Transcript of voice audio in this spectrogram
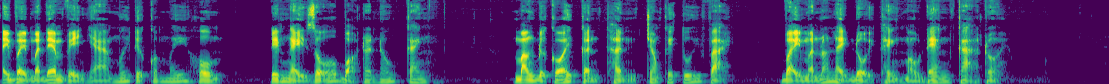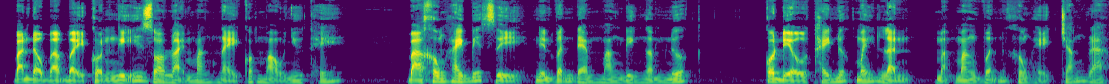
ấy vậy mà đem về nhà mới được có mấy hôm, đến ngày rỗ bỏ ra nấu canh. Măng được gói cẩn thận trong cái túi vải, vậy mà nó lại đổi thành màu đen cả rồi. Ban đầu bà Bảy còn nghĩ do loại măng này có màu như thế. Bà không hay biết gì nên vẫn đem măng đi ngâm nước. Có điều thay nước mấy lần mà măng vẫn không hề trắng ra.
